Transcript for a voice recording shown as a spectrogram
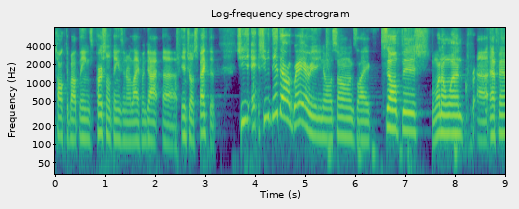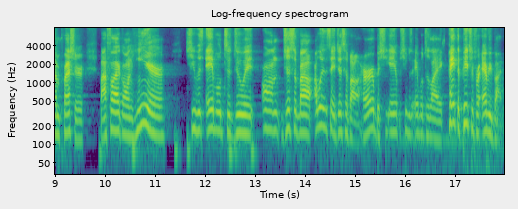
talked about things, personal things in her life, and got uh, introspective. She she did that on Gray Area, you know, on songs like "Selfish," "101 uh, FM," "Pressure." But I feel like on here, she was able to do it on just about. I wouldn't say just about her, but she able she was able to like paint the picture for everybody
